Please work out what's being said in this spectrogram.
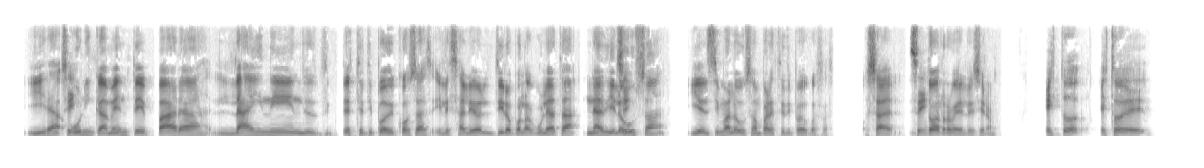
Y era únicamente para Lightning, este tipo de cosas, y le salió el tiro por la culata, nadie lo usa, y encima lo usan para este tipo de cosas. O sea, todo al revés lo hicieron. Esto, esto de,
